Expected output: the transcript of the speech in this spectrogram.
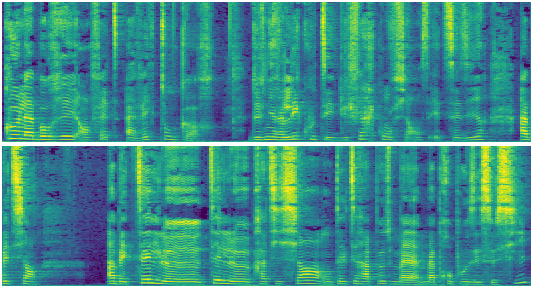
collaborer en fait avec ton corps, de venir l'écouter, de lui faire confiance et de se dire, ah ben tiens, ah ben tel, euh, tel praticien ou tel thérapeute m'a proposé ceci,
